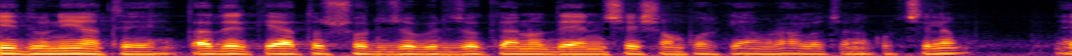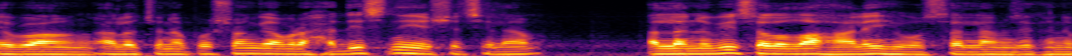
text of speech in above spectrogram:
এই দুনিয়াতে তাদেরকে এত শৌর্য বীর্য কেন দেন সেই সম্পর্কে আমরা আলোচনা করছিলাম এবং আলোচনা প্রসঙ্গে আমরা হাদিস নিয়ে এসেছিলাম। আল্লাহ নবী সাল আলহি ওসাল্লাম যেখানে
